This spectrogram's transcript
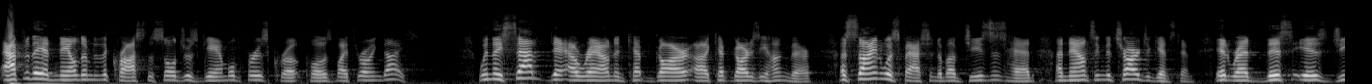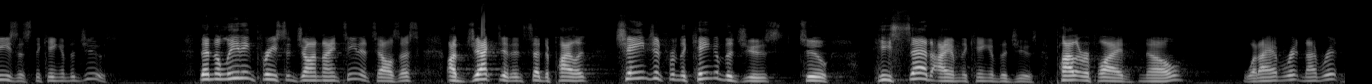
After they had nailed him to the cross, the soldiers gambled for his clothes by throwing dice. When they sat around and kept guard, uh, kept guard as he hung there, a sign was fashioned above Jesus' head announcing the charge against him. It read, This is Jesus, the King of the Jews. Then the leading priest in John 19, it tells us, objected and said to Pilate, Change it from the King of the Jews to, He said, I am the King of the Jews. Pilate replied, No, what I have written, I've written.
